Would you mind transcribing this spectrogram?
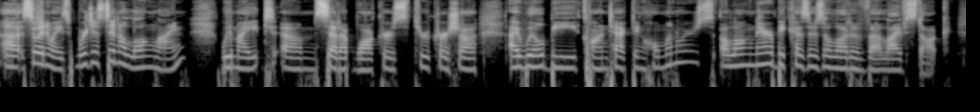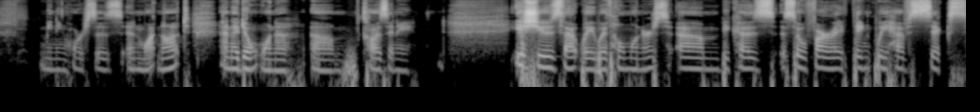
Uh, so, anyways, we're just in a long line. We might um, set up walkers through Kershaw. I will be contacting homeowners along there because there's a lot of uh, livestock, meaning horses and whatnot, and I don't want to um, cause any issues that way with homeowners um, because so far I think we have six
